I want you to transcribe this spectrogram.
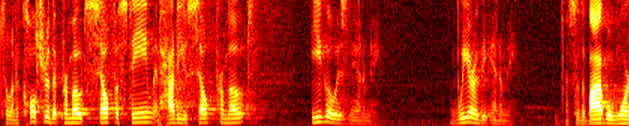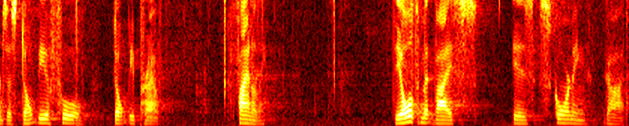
So, in a culture that promotes self esteem and how do you self promote, ego is the enemy. We are the enemy. And so the Bible warns us don't be a fool, don't be proud. Finally, the ultimate vice is scorning God,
